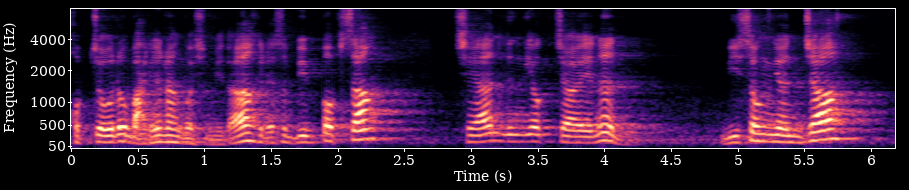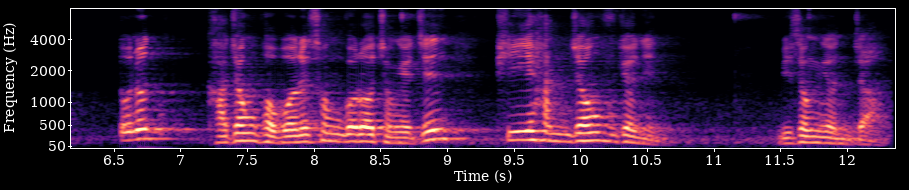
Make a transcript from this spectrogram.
법적으로 마련한 것입니다. 그래서 민법상 제한 능력자에는 미성년자 또는 가정법원의 선고로 정해진 피한정 후견인, 미성년자,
